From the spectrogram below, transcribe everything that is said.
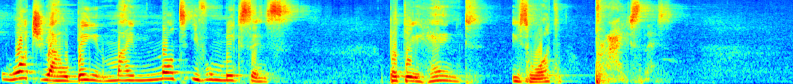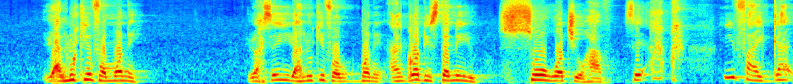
what you are obeying might not even make sense. But the end is what? Priceless. You are looking for money. You are saying you are looking for money, and God is telling you, sow what you have. Say, ah, ah if I get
